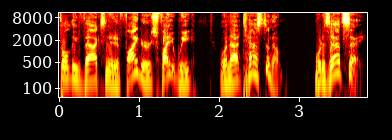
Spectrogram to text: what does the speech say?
fully vaccinated fighters. Fight week, we're not testing them. What does that say?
